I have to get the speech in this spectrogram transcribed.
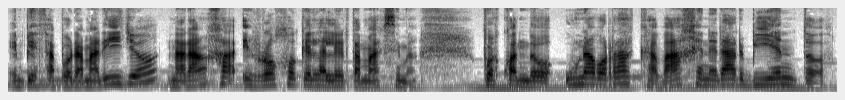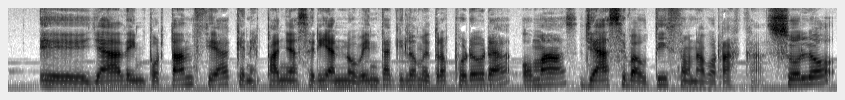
Empieza por amarillo, naranja y rojo, que es la alerta máxima. Pues cuando una borrasca va a generar vientos eh, ya de importancia, que en España serían 90 kilómetros por hora o más, ya se bautiza una borrasca, solo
